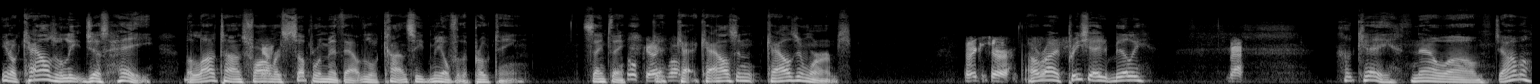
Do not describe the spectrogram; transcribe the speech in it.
You know, cows will eat just hay, but a lot of times farmers supplement that little cottonseed meal for the protein. Same thing. Okay, Ca- well- ca- cows and cows and worms. Thank you, sir. All right, appreciate it, Billy. Bye. Okay, now um, Java.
